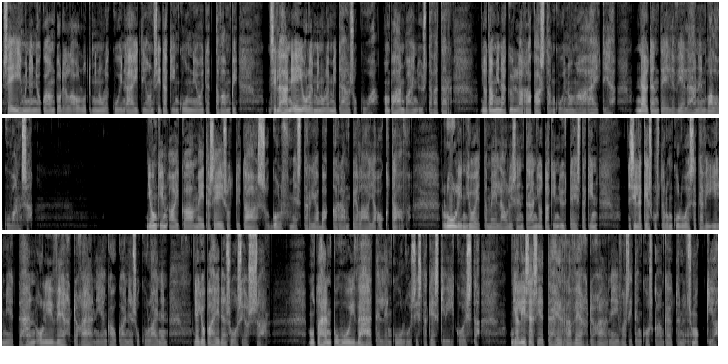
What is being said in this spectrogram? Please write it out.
Se ihminen, joka on todella ollut minulle kuin äiti, on sitäkin kunnioitettavampi, sillä hän ei ole minulle mitään sukua. Onpa hän vain ystävätär, jota minä kyllä rakastan kuin omaa äitiä. Näytän teille vielä hänen valokuvansa. Jonkin aikaa meitä seisotti taas golfmestari ja bakkaran pelaaja Octave. Luulin jo, että meillä oli sentään jotakin yhteistäkin, sillä keskustelun kuluessa kävi ilmi, että hän oli Verderäänien kaukainen sukulainen ja jopa heidän suosiossaan. Mutta hän puhui vähätellen kuuluisista keskiviikoista ja lisäsi, että herra Verderään ei vasiten koskaan käyttänyt smokkia,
